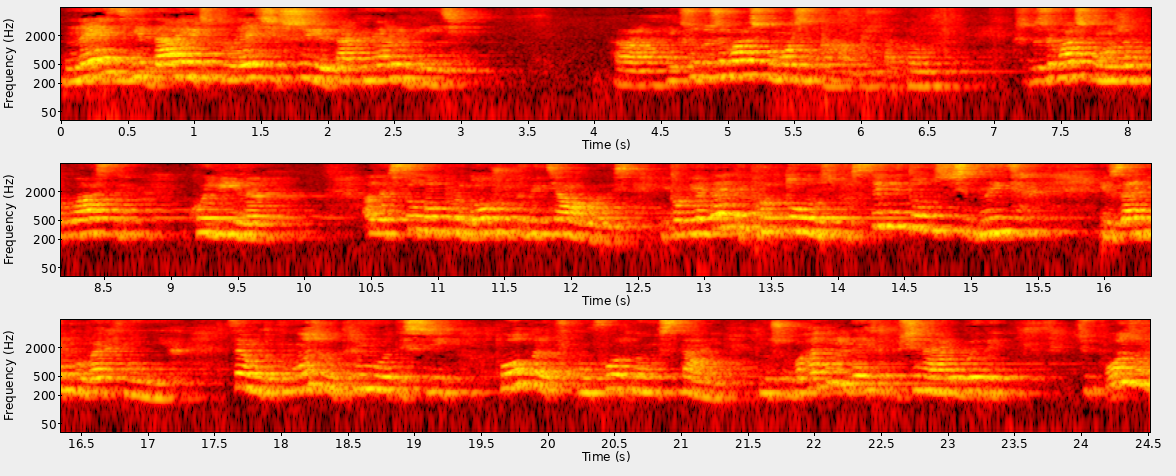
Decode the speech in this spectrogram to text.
Не з'їдають плечі шию, так не робіть. А, якщо дуже важко, можна. Ага, так. Якщо дуже важко, можна покласти коліна. Але все одно продовжуйте витягуватись. І пам'ятайте про тонус, про сильний тонус в сідницях і в задній поверхні ніг. Це вам допоможе утримувати свій поперек в комфортному стані. Тому що багато людей, хто починає робити цю позу,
